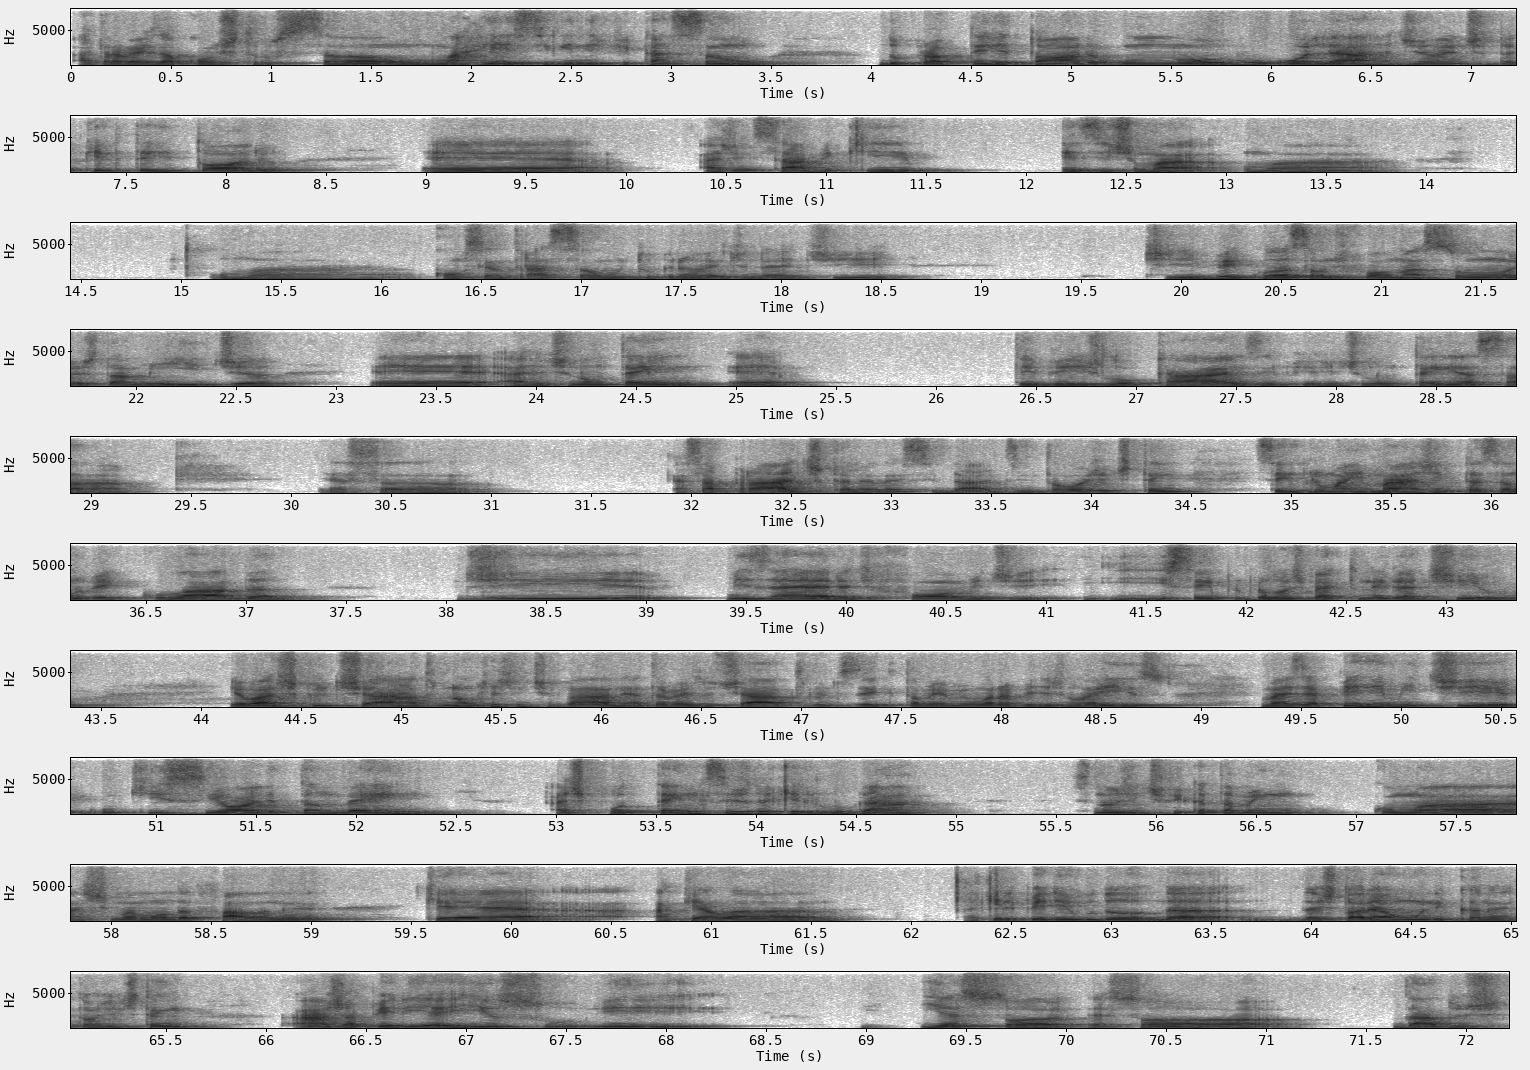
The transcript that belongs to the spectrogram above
através da construção, uma ressignificação do próprio território, um novo olhar diante daquele território. É, a gente sabe que existe uma, uma, uma concentração muito grande né, de, de veiculação de informações, da mídia. É, a gente não tem é, TVs locais, enfim, a gente não tem essa, essa, essa prática né, nas cidades. Então a gente tem sempre uma imagem que está sendo veiculada de miséria, de fome, de, e sempre pelo aspecto negativo. Eu acho que o teatro, não que a gente vá, né, através do teatro, dizer que também é mil maravilhas, não é isso, mas é permitir com que se olhe também as potências daquele lugar. Senão a gente fica também, como a Chimamanda fala, né, que é aquela aquele perigo do, da, da história única, né? Então a gente tem a ah, Japeri é isso e e é só, é só dados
